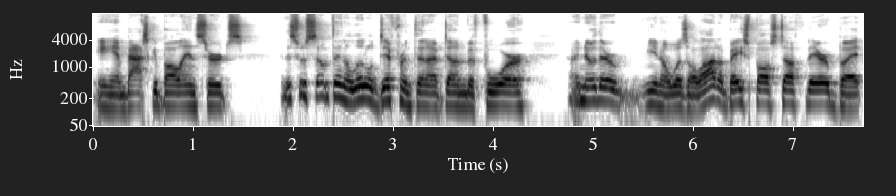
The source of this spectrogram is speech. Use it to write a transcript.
and basketball inserts. This was something a little different than I've done before. I know there, you know, was a lot of baseball stuff there, but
